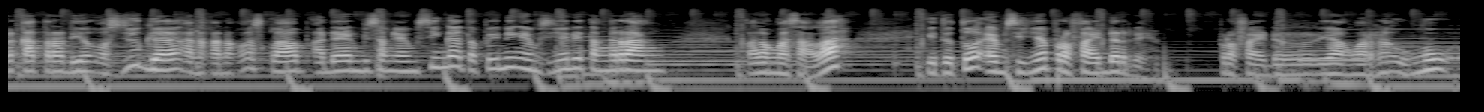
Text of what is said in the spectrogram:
berkat radio os juga anak-anak os club ada yang bisa nge-MC nggak? Tapi ini nge-MC-nya di Tangerang. Kalau nggak salah itu tuh MC-nya provider deh. Provider yang warna ungu.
